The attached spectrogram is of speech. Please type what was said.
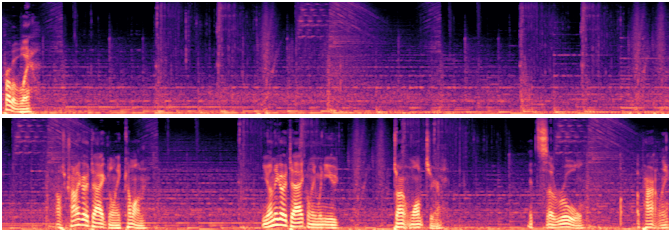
Probably. I was trying to go diagonally, come on. You only go diagonally when you don't want to. It's a rule, apparently.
